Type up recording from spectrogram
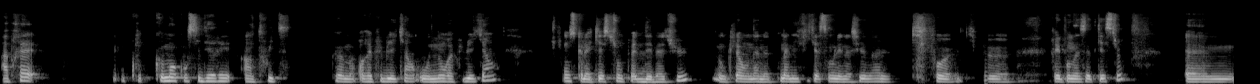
après, co- comment considérer un tweet comme républicain ou non républicain? Je pense que la question peut être débattue. Donc là, on a notre magnifique Assemblée nationale qui, peut répondre à cette question. Euh,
